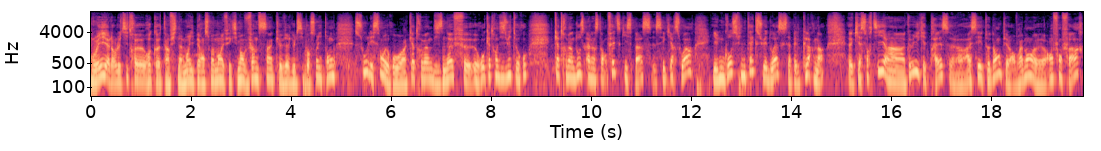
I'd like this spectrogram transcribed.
oui, alors le titre euh, recote. Hein, finalement, il perd en ce moment effectivement 25,6%. Il tombe sous les 100 euros, hein, 99 euros, 98 euros, 92 à l'instant. En fait, ce qui se passe, c'est qu'hier soir, il y a une grosse fintech suédoise qui s'appelle Klarna, euh, qui a sorti un communiqué de presse alors, assez étonnant, puis alors vraiment euh, en fanfare,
